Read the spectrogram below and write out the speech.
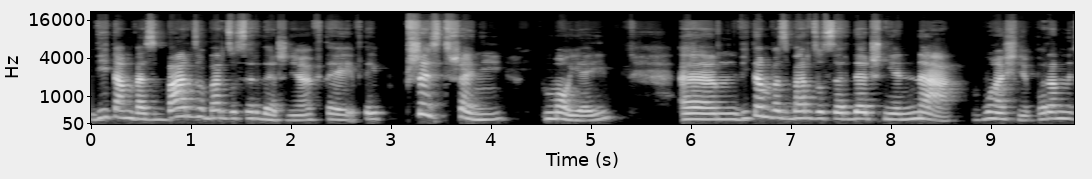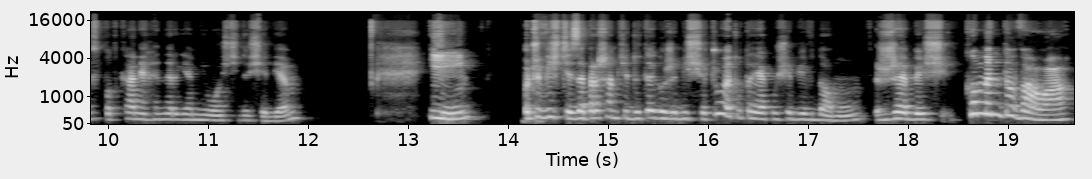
witam Was bardzo, bardzo serdecznie w tej, w tej przestrzeni mojej. Um, witam Was bardzo serdecznie na właśnie porannych spotkaniach Energia Miłości do siebie. I oczywiście zapraszam Cię do tego, żebyś się czuła tutaj jak u siebie w domu, żebyś komentowała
